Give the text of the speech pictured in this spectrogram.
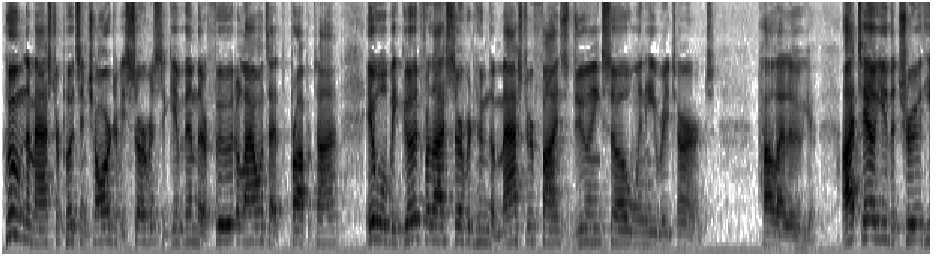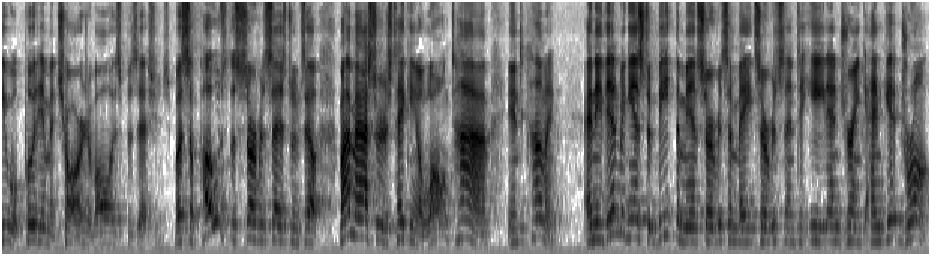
whom the master puts in charge of his servants to give them their food allowance at the proper time. It will be good for thy servant whom the master finds doing so when he returns. Hallelujah. I tell you the truth, he will put him in charge of all his possessions. But suppose the servant says to himself, My master is taking a long time in coming. And he then begins to beat the men servants and maid servants and to eat and drink and get drunk.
